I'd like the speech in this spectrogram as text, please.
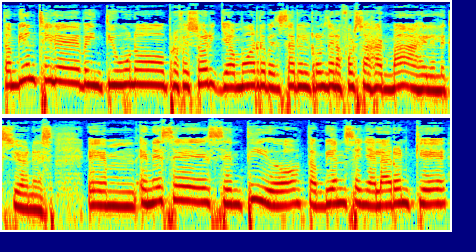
También Chile 21, profesor, llamó a repensar el rol de las Fuerzas Armadas en elecciones. Em, en ese sentido, también señalaron que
